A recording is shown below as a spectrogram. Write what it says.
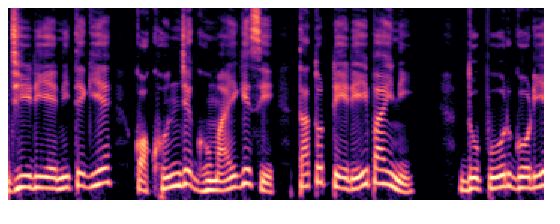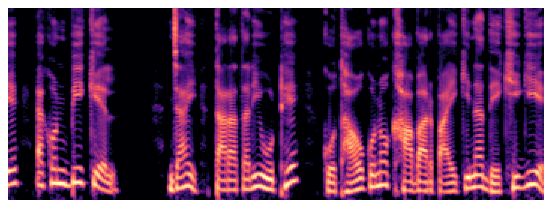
ঝিরিয়ে নিতে গিয়ে কখন যে ঘুমাই গেছি তা তো টেরেই পাইনি। দুপুর গড়িয়ে এখন বিকেল। যাই, তাড়াতাড়ি উঠে কোথাও কোনো খাবার পাই কিনা দেখি গিয়ে।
